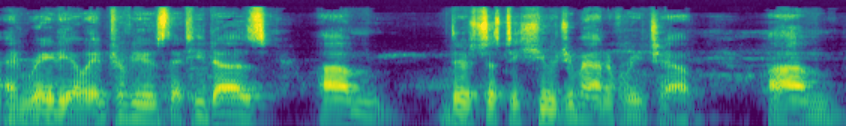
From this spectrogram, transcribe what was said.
and radio interviews that he does, um, there's just a huge amount of reach out. Um,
